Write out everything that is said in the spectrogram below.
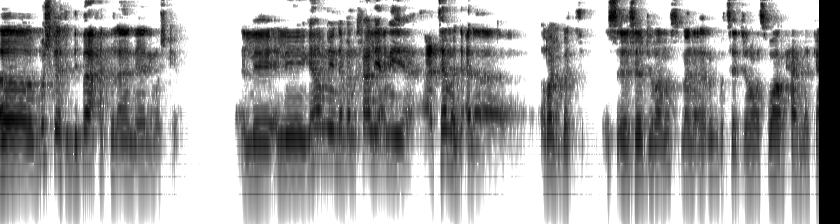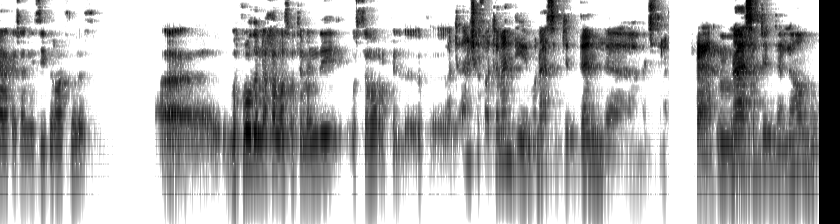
آه مشكلة الدفاع حتى الآن يعني مشكلة. اللي اللي قهرني إن فان خال يعني اعتمد على رغبة سيرجيو راموس مع إن رغبة سيرجيو راموس واضحة إنها كانت عشان يزيد راتبه المفروض إنه خلص أوتومندي واستمر في في- أنا أشوف أوتومندي مناسب جدا لمانشستر. مناسب جدا لهم و-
